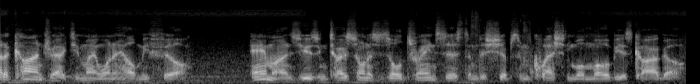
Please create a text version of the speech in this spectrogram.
got a contract you might want to help me fill. Amon's using Tarsonis' old train system to ship some questionable Moebius cargo.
